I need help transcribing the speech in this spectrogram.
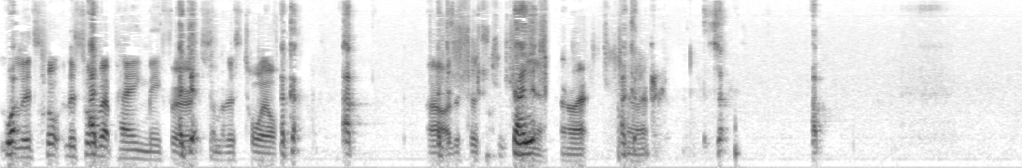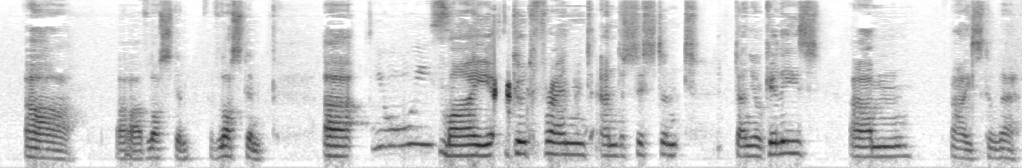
What? Let's talk. Let's talk I- about paying me for I some of this toil. I ca- I- oh, this is. Daniel, Yeah, all right. I All ca- right. Ah, ah, I've lost him. I've lost him. Uh, You always. my good friend and assistant Daniel Gillies. Um, ah, he's still there.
